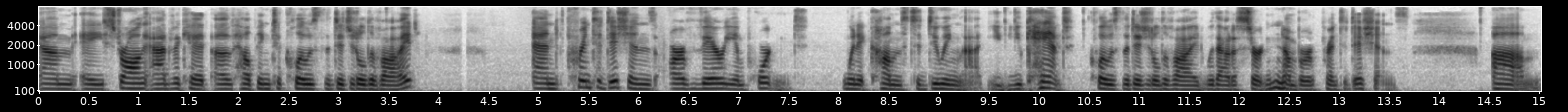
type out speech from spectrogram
am a strong advocate of helping to close the digital divide and print editions are very important when it comes to doing that. You, you can't close the digital divide without a certain number of print editions. Um,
